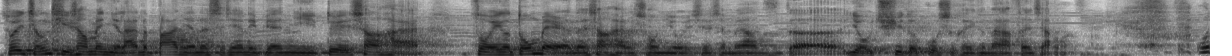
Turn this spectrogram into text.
所以整体上面你来的八年的时间里边，你对上海作为一个东北人在上海的时候，你有一些什么样子的有趣的故事可以跟大家分享吗？我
